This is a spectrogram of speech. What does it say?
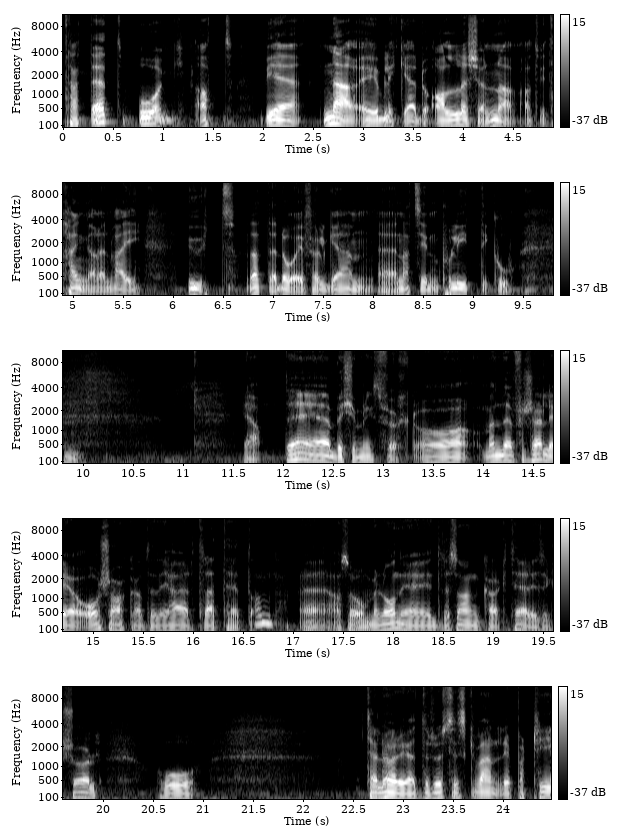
tretthet, og at vi er nær øyeblikket da alle skjønner at vi trenger en vei ut. Dette er da ifølge eh, nettsiden Politico. Mm. Ja, det er bekymringsfullt. Og, men det er forskjellige årsaker til de her tretthetene. Eh, altså Meloni er en interessant karakter i seg sjøl. Hun tilhører jo et russiskvennlig parti,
